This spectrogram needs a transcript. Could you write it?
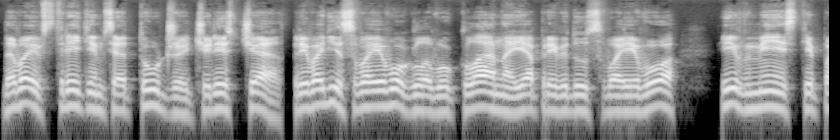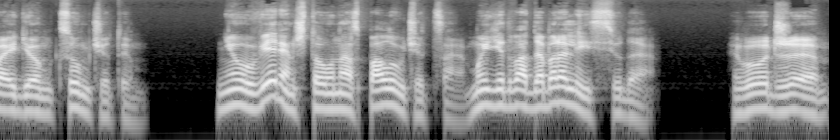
Давай встретимся тут же, через час. Приводи своего главу клана, я приведу своего, и вместе пойдем к сумчатым. Не уверен, что у нас получится. Мы едва добрались сюда. Вот же,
